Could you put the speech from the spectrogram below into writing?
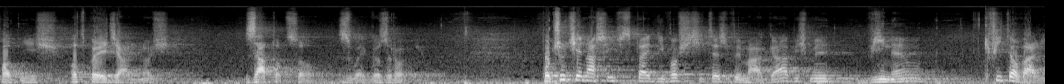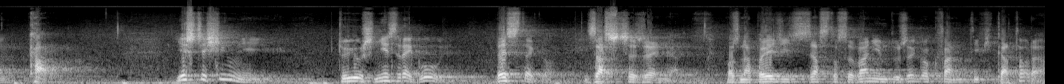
podnieść odpowiedzialność za to, co złego zrobił. Poczucie naszej sprawiedliwości też wymaga, abyśmy winę kwitowali karą. Jeszcze silniej, tu już nie z reguły, bez tego zastrzeżenia, można powiedzieć z zastosowaniem dużego kwantyfikatora,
